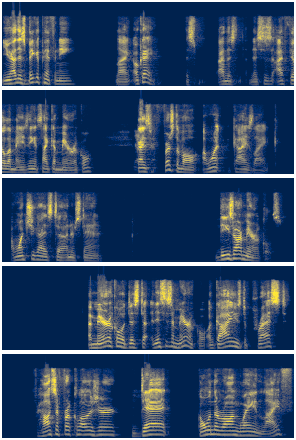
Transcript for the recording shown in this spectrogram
you had this big epiphany, like okay, this I this this is I feel amazing. It's like a miracle, Yeah. guys. First of all, I want guys like I want you guys to understand these are miracles. A miracle just this is a miracle. A guy who's depressed, house of foreclosure, debt, going the wrong way in life,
